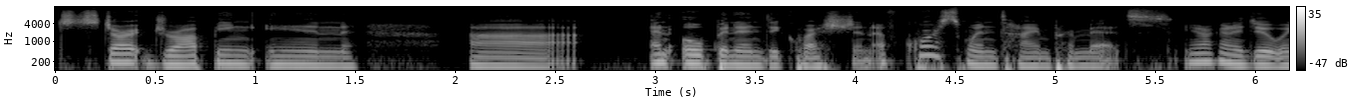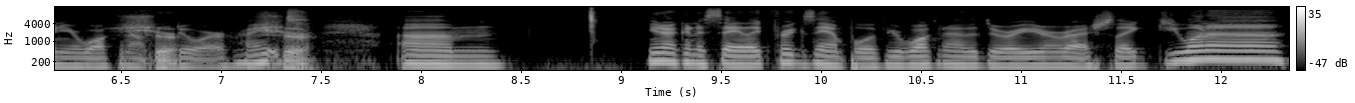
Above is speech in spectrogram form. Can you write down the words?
start dropping in uh, an open-ended question of course when time permits you're not going to do it when you're walking out Sure. the door right Sure. you're not going to say like for example if you're walking out the door you're in a rush like do you want to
